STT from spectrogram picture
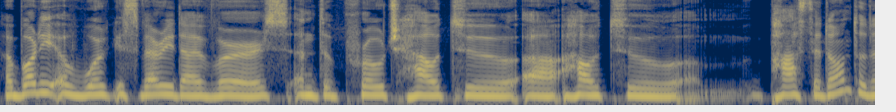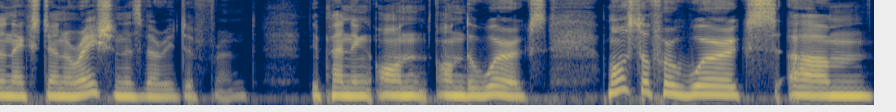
her body of work is very diverse, and the approach how to uh, how to um, passed it on to the next generation is very different, depending on on the works. Most of her works. Um,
